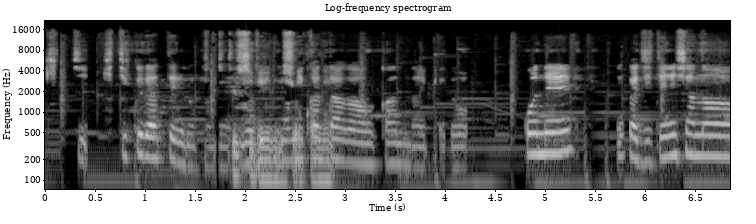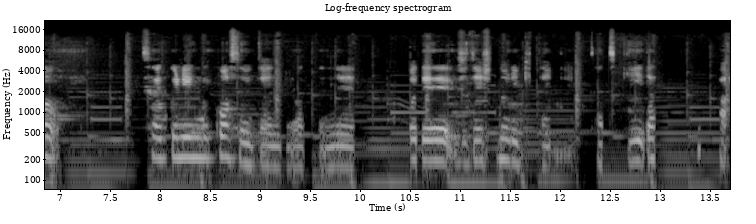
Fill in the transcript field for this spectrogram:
基地、基地区でやってるのかな基地区でいいんでしょうかね読み方がわかんないけど、ここね、なんか自転車のサイクリングコースみたいなのがあってね、ここで自転車乗り行きたいね。さつきだ、あ、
